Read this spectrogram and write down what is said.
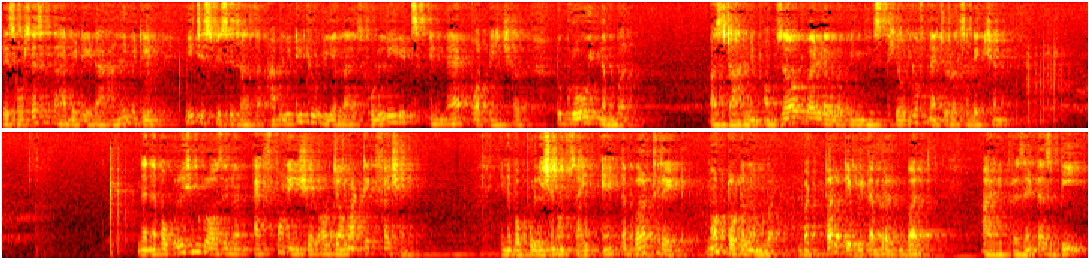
resources in the habitat are unlimited, each species has the ability to realize fully its innate potential to grow in number. As Darwin observed while developing his theory of natural selection, then the population grows in an exponential or geometric fashion. In a population of size n, the birth rate, not total number, but per capita birth, are represented as B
